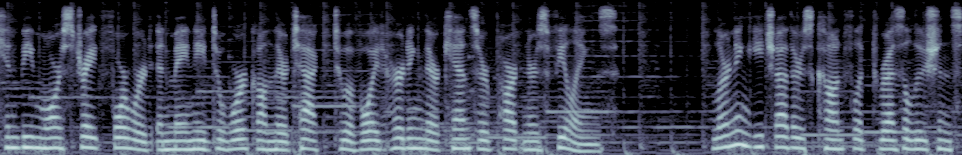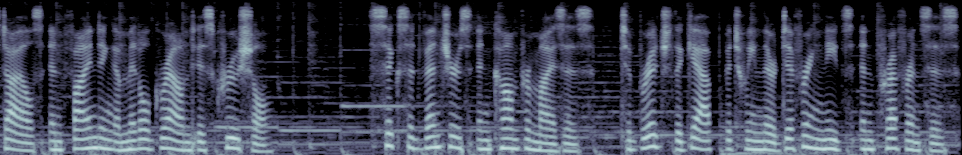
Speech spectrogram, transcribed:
can be more straightforward and may need to work on their tact to avoid hurting their Cancer partner's feelings. Learning each other's conflict resolution styles and finding a middle ground is crucial. 6. Adventures and compromises To bridge the gap between their differing needs and preferences,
